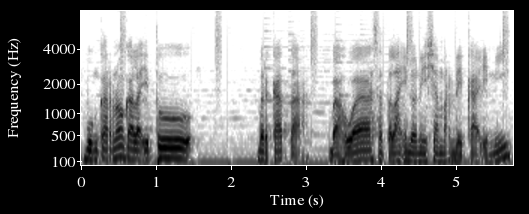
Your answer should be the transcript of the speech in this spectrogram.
Bung Karno kala itu berkata bahwa setelah Indonesia merdeka ini,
